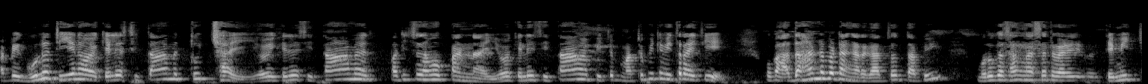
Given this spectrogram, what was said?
අපේ ಗುಣ තියෙන ඔය කෙලෙස් ඉතාම තුච්චයි. ඔය කෙලෙස් ඉතාම පටිච්චසමුප්පන්නයි. ඔය කෙලෙස් ඉතාම පිට මතු පිට විතරයි තියෙන්නේ. ඔක අදහන්න පටන් අරගත්තොත් අපි මුරුක සංඝස්සට වැඩි දෙමිච්ච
